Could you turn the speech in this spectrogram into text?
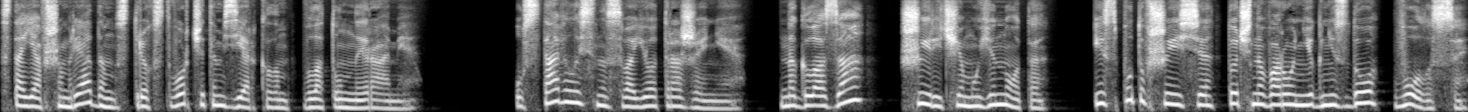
стоявшим рядом с трехстворчатым зеркалом в латунной раме. Уставилась на свое отражение. На глаза шире, чем у енота, и спутавшиеся, точно воронье гнездо, волосы.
